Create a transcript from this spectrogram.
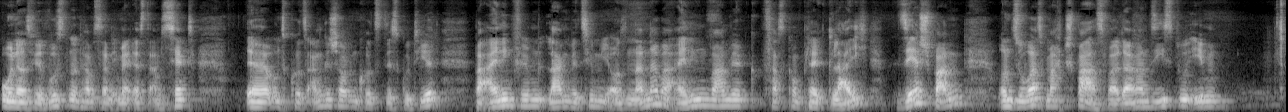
ohne dass wir wussten und haben es dann immer erst am Set äh, uns kurz angeschaut und kurz diskutiert. Bei einigen Filmen lagen wir ziemlich auseinander, bei einigen waren wir fast komplett gleich. Sehr spannend und sowas macht Spaß, weil daran siehst du eben,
